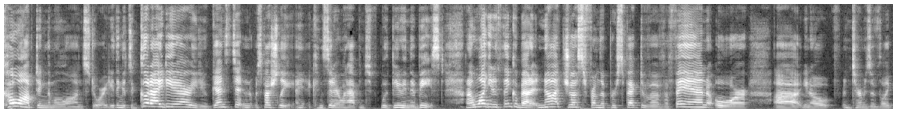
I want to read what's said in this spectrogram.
co-opting the Mulan story? Do you think it's a good idea? Or are you against it? And especially uh, considering what happened with Beauty and the Beast. And I want you to think about it not just from the perspective of a fan or, uh, you know, in terms of like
